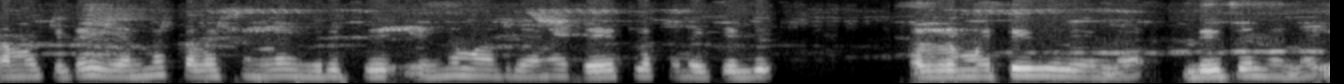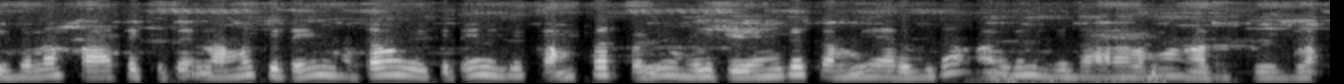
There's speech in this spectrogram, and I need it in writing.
நம்மக்கிட்ட என்ன கலெக்ஷன்லாம் இருக்குது என்ன மாதிரியான ரேட்டில் கிடைக்கிது? அதோட மெட்டீரியல் என்ன? டிசைன் என்ன? இதெல்லாம் பார்த்துக்கிட்டு நம்மக்கிட்டையும் மற்றவங்கக்கிட்டையும் நீங்கள் கம்பேர் பண்ணி உங்களுக்கு எங்கே கம்மியாக இருக்குதோ அங்கே நீங்கள் தாராளமாக ஆர்டர் பண்ணிக்கலாம்.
